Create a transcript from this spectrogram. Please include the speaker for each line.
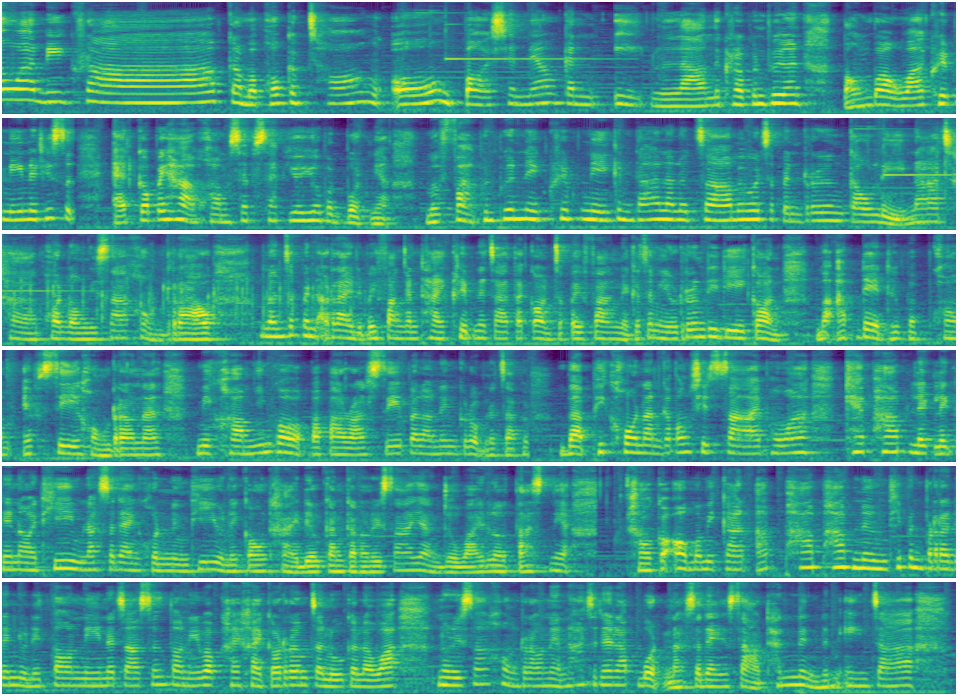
Speaker 1: สวัสดีครับ กลับมาพบกับช่องโอ้ปอชแนลกันอีกแล้วนะครับเพื่อนๆ ต้องบอกว่าคลิปนี้ในที่สุด แอดก็ไปหาความแซ่บๆโยโย่บทๆเนี่ย มาฝากเพื่อนๆในคลิปนี้กันได้แล้วนะจ๊ะ ไม่ว่าจะเป็นเรื่องเกาหลีหน้าชาพอน้องลิซ่าของเรานั้นจะเป็นอะไรเดี๋ยวไปฟังกันท้ายคลิปนะจ๊ะ แต่ก่อนจะไปฟังเนี่ยก็จะมีเรื่องดีๆก่อน มาอัปเดตถึงแบบความ FC ของเรานั้น มีความยิ่งกว่าปาปารัสซี่ไปแล้วหนึ่งกลุ่มนะจ๊ะแบบพี่โคนันก็ต้องชิดซ้าย เพราะว่าแค่ภาพเล็กๆน้อยๆที่นักแสดงคนหนึ่งที่อยู่ในกองถ่ายเดียวกันกับนอริซ่าอย่าง The White Lotus เนี่ยเขาก็ออกมามีการอัพภาพภาพหนึ่งที่เป็นประเด็นอยู่ในตอนนี้นะจ๊ะ ซึ่งตอนนี้แบบใครๆก็เริ่มจะรู้กันแล้วว่าโนริซ่าของเราเนี่ยน่าจะได้รับบทนักแสดงสาวท่านหนึ่งนั่นเองจ้า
